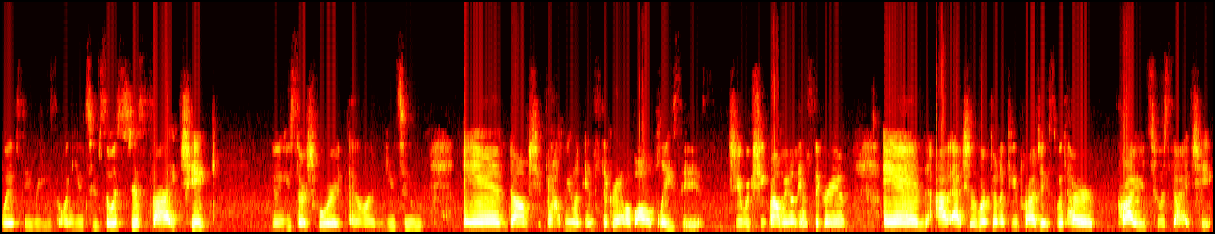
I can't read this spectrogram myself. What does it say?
web series on YouTube. So it's just Side Chick. You, know, you search for it on YouTube. And um, she found me on Instagram of all places. She, she found me on Instagram. And I actually worked on a few projects with her prior to Side Chick.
